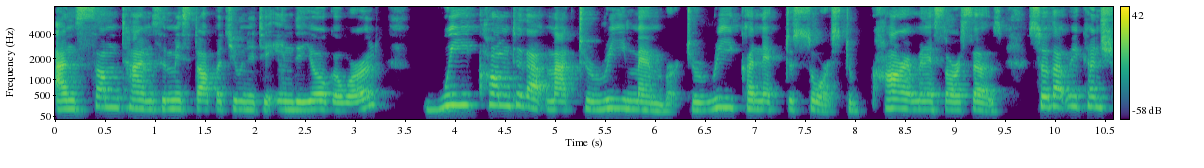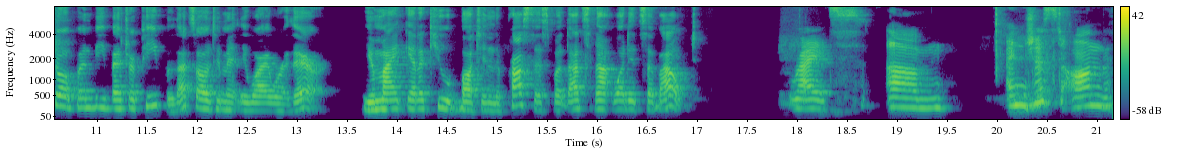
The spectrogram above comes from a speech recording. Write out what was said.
and sometimes the missed opportunity in the yoga world we come to that mat to remember, to reconnect to source, to harness ourselves so that we can show up and be better people. That's ultimately why we're there. You might get a cute butt in the process, but that's not what it's about. Right. Um, and just on the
